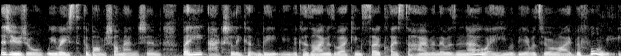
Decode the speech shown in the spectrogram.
As usual, we raced to the bombshell mansion, but he actually couldn't beat me because I was working so close to home and there was no way he would be able to arrive before me.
